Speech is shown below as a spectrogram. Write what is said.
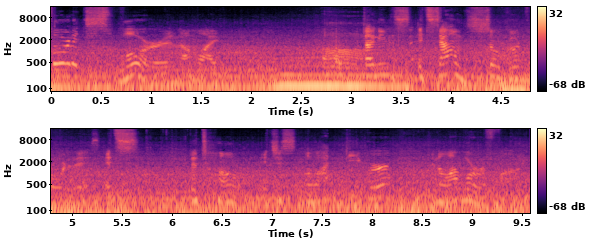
Ford Explorer, and I'm like, Oh. doesn't even. s- It sounds so good for what it is. It's the tone. It's just a lot deeper and a lot more refined.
